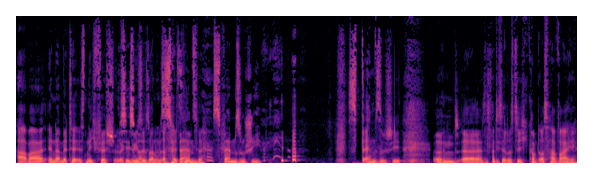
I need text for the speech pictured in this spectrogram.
aber in der Mitte ist nicht Fisch oder Ich Gemüse, sondern das ist halt Spam. Sülze. Spam-Sushi. Spam-Sushi. Und äh, das fand ich sehr lustig. Kommt aus Hawaii.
